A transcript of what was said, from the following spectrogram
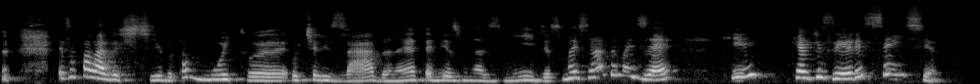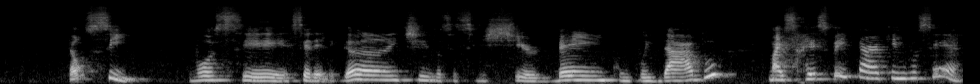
Essa palavra estilo está muito é, utilizada, né? até mesmo nas mídias, mas nada mais é que quer dizer essência. Então, sim, você ser elegante, você se vestir bem, com cuidado, mas respeitar quem você é.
